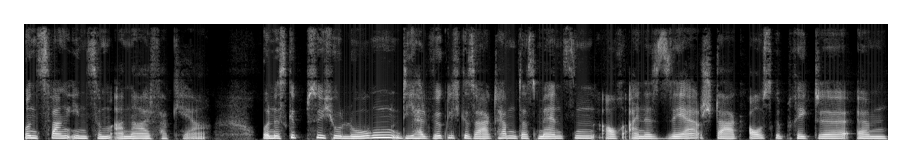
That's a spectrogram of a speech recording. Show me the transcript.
und zwang ihn zum Analverkehr. Und es gibt Psychologen, die halt wirklich gesagt haben, dass Manson auch eine sehr stark ausgeprägte ähm,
